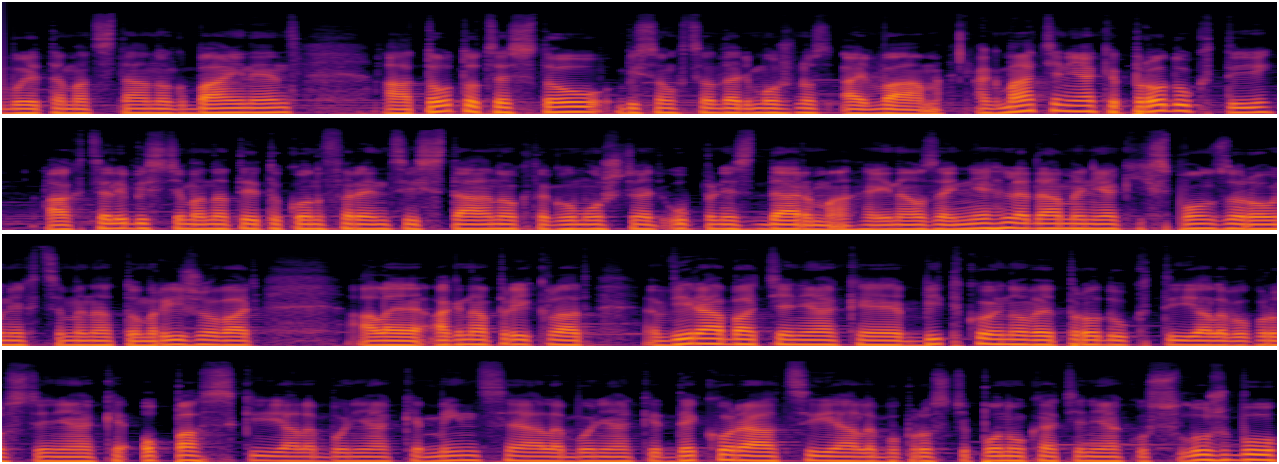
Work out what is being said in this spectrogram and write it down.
bude tam mať stánok Binance a touto cestou by som chcel dať možnosť aj vám. Ak máte nejaké produkty, a chceli by ste mať na tejto konferencii stánok, tak ho môžete mať úplne zdarma. Hej, naozaj nehľadáme nejakých sponzorov, nechceme na tom rýžovať, ale ak napríklad vyrábate nejaké bitcoinové produkty, alebo proste nejaké opasky, alebo nejaké mince, alebo nejaké dekorácie, alebo proste ponúkate nejakú službu,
